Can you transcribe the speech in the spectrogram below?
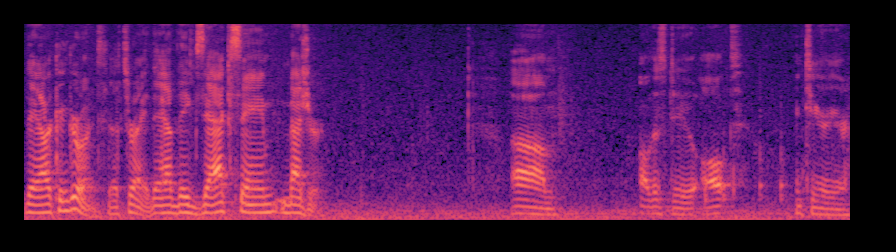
They are congruent. That's right. They have the exact same measure. Um, I'll just do alt interior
